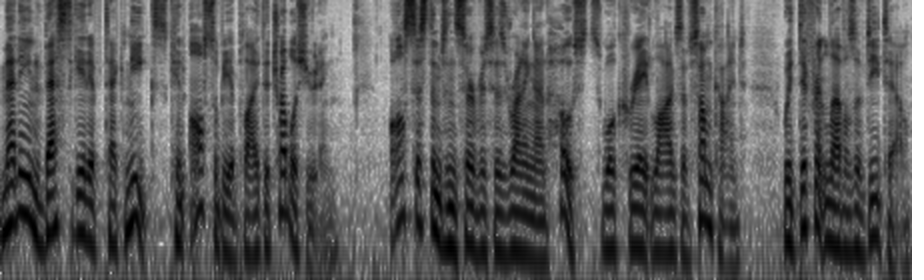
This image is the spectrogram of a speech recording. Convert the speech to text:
Many investigative techniques can also be applied to troubleshooting. All systems and services running on hosts will create logs of some kind, with different levels of detail.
